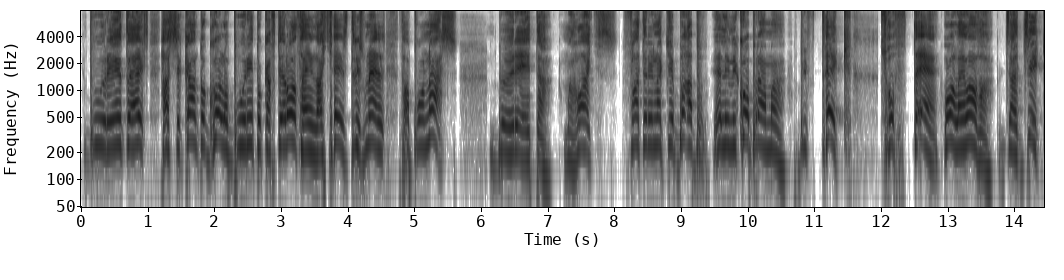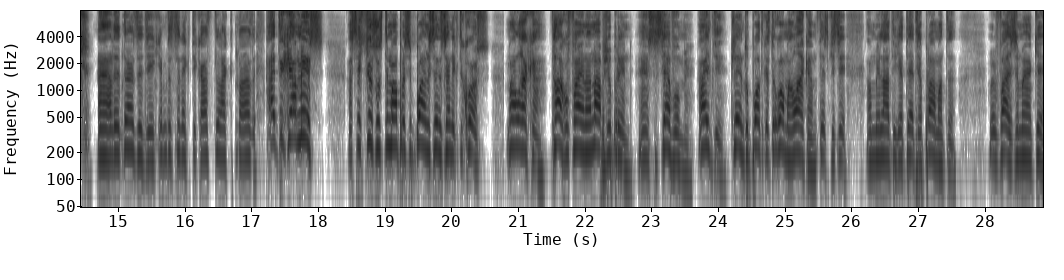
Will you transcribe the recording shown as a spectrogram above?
Μπουρίτο έχεις. Θα σε κάνω τον κόλο μπουρίτο. Καυτερό θα είναι. Θα χέσει τρεις μέρες. Θα πονάς. Μπουρίτα. Μαλάκι. Φάτε ένα κεμπάμπ. Ελληνικό πράγμα. Μπιφτέκ. Τσοφτέ. Όλα Ελλάδα. Τζατζίκ. Α, δεν τρώω τζατζίκ. Είμαι δυσανεκτικά στη λακτάζα. Α, τι χαμί. Α σε χιώσω στη μάπα σου που είσαι δυσανεκτικός. Μαλάκα, θα έχω φάει έναν άπιο πριν. Ε, σε σέβομαι. Άιτι, κλείνει το podcast εγώ μαλάκα. Θες και εσύ να μιλάτε για τέτοια πράγματα. Με βάζεις εμένα και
